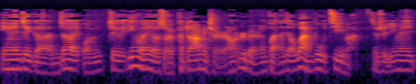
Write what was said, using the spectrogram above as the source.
因为这个，你知道我们这个英文有所谓 pedometer，然后日本人管它叫万步计嘛，就是因为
